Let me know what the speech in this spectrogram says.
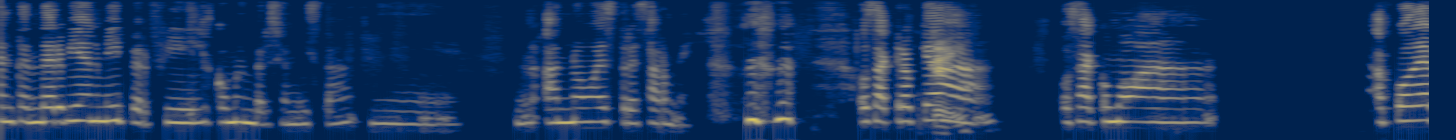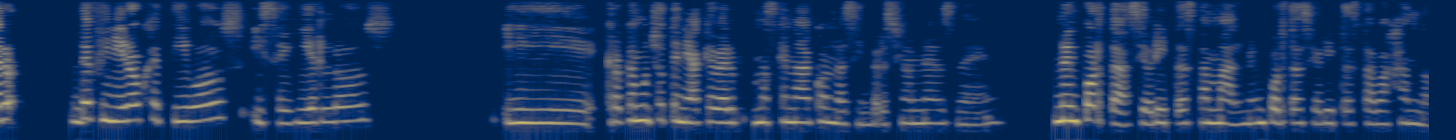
entender bien mi perfil como inversionista y a no estresarme. o sea, creo que a, o sea, como a, a poder definir objetivos y seguirlos. Y creo que mucho tenía que ver más que nada con las inversiones de, no importa si ahorita está mal, no importa si ahorita está bajando.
